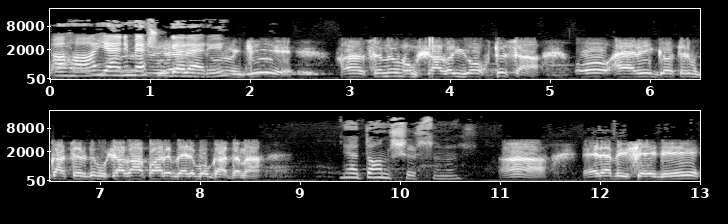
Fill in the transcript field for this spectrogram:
Aha, yəni məşuqələri. Görün ki, hansının uşağı yoxdursa, o əri götürüb qaçırdı, uşağı aparıb verib o qadına. Nə danışırsınız? Ha, elə bir şeydir.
